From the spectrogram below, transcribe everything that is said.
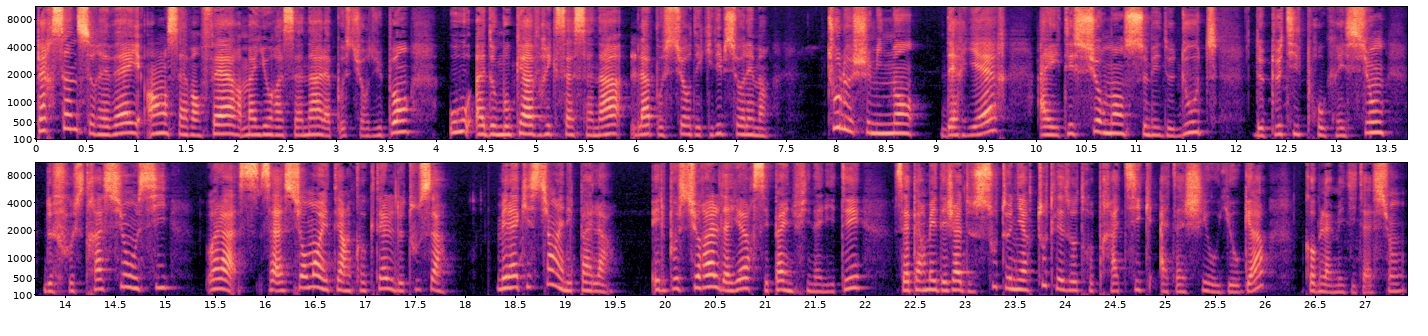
Personne se réveille en savant faire Mayurasana, la posture du pan, ou Adho Vriksasana, la posture d'équilibre sur les mains. Tout le cheminement derrière a été sûrement semé de doutes, de petites progressions, de frustrations aussi, voilà, ça a sûrement été un cocktail de tout ça. Mais la question, elle n'est pas là. Et le postural, d'ailleurs, c'est pas une finalité, ça permet déjà de soutenir toutes les autres pratiques attachées au yoga, comme la méditation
